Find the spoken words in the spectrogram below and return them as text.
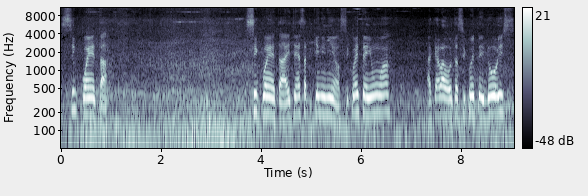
50 50 aí tem essa pequenininha ó 51 aquela outra 52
